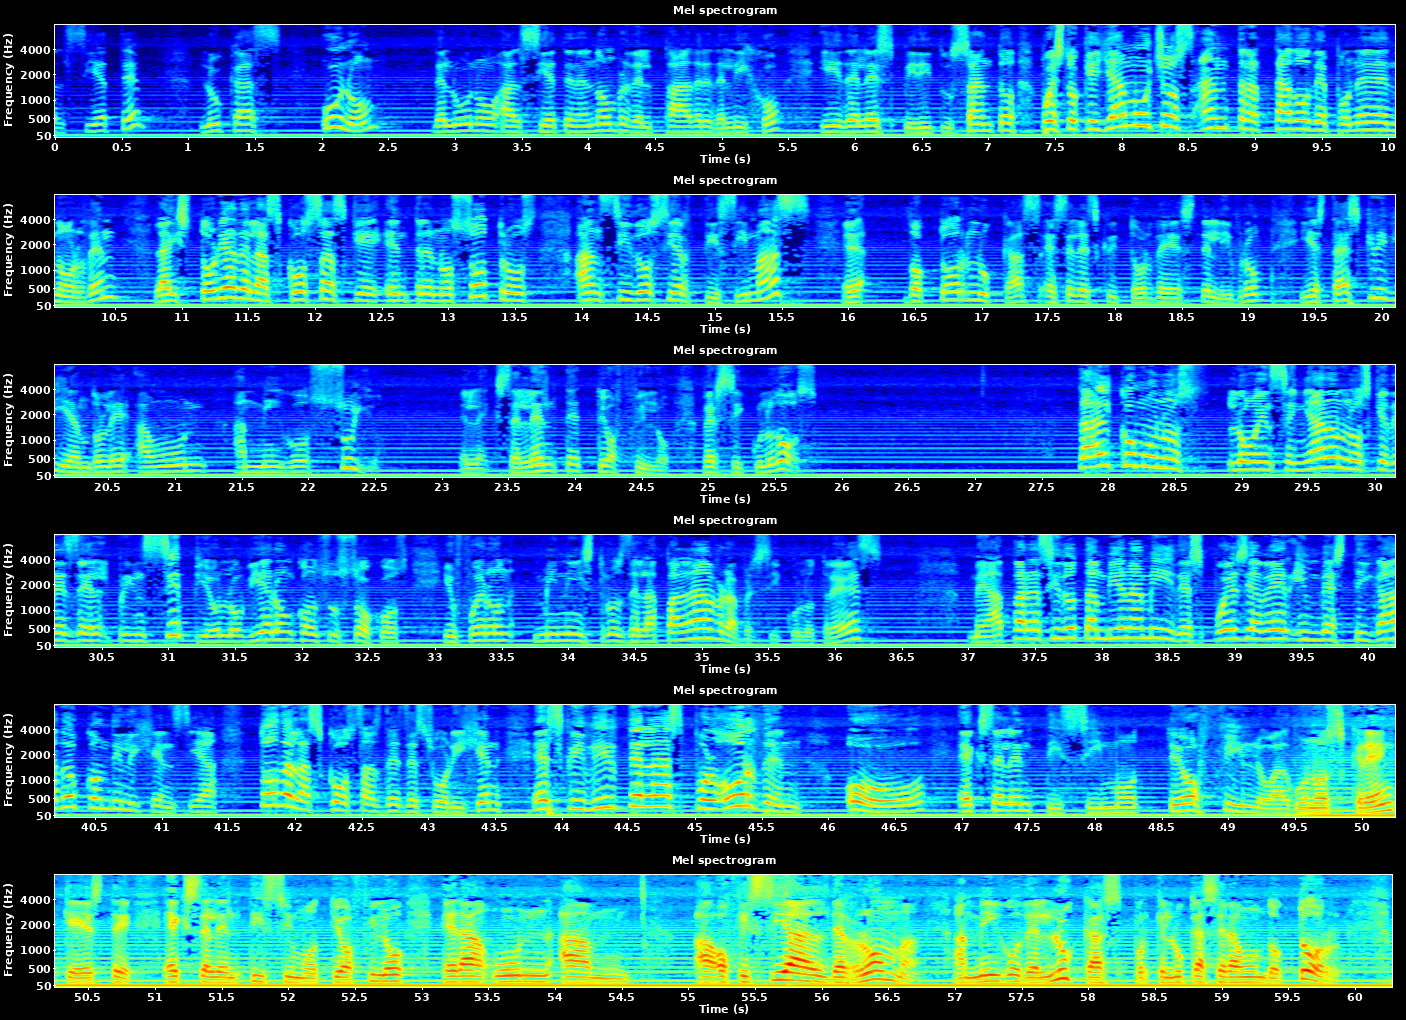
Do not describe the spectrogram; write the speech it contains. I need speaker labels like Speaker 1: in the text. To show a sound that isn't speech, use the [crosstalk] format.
Speaker 1: al 7, Lucas 1, del 1 al 7, en el nombre del Padre, del Hijo y del Espíritu Santo, puesto que ya muchos han tratado de poner en orden la historia de las cosas que entre nosotros han sido ciertísimas. El doctor Lucas es el escritor de este libro y está escribiéndole a un amigo suyo, el excelente Teófilo, versículo 2. Tal como nos lo enseñaron los que desde el principio lo vieron con sus ojos y fueron ministros de la palabra, versículo 3. Me ha parecido también a mí, después de haber investigado con diligencia todas las cosas desde su origen, escribírtelas por orden, oh excelentísimo Teófilo. Algunos creen que este excelentísimo Teófilo era un oficial de Roma amigo de Lucas, porque Lucas era un doctor,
